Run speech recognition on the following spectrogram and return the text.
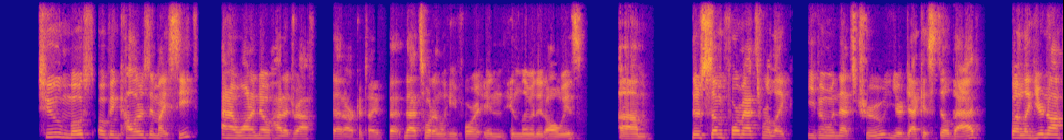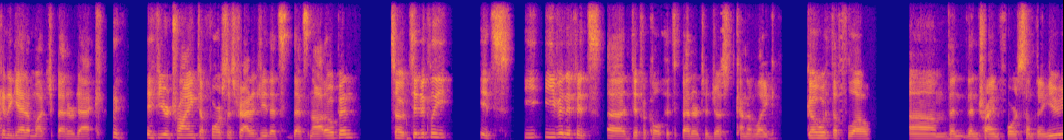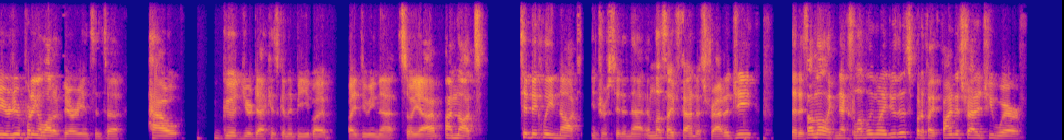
two most open colors in my seat, and I want to know how to draft that archetype. That, that's what I'm looking for in in limited always. Um, there's some formats where like even when that's true, your deck is still bad, but like you're not going to get a much better deck if you're trying to force a strategy that's that's not open. So typically, it's e- even if it's uh, difficult, it's better to just kind of like go with the flow um, than than try and force something. You're you're putting a lot of variance into how good your deck is going to be by by doing that. So yeah, I'm, I'm not typically not interested in that unless I've found a strategy that is. I'm not like next leveling when I do this, but if I find a strategy where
